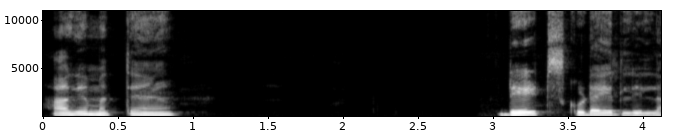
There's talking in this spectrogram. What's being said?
ಹಾಗೆ ಮತ್ತೆ ಡೇಟ್ಸ್ ಕೂಡ ಇರಲಿಲ್ಲ.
